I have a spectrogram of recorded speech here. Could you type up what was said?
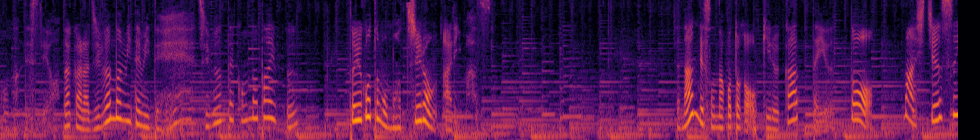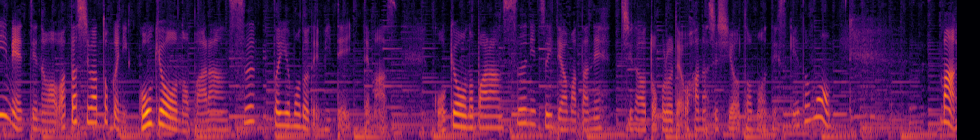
そうなんですよ。だから自分の見てみて、えー、自分ってこんなタイプ？ということももちろんあります。じゃあなんでそんなことが起きるかっていうと、まあ、市中水明っていうのは私は特に5行のバランスというもので見ていってます。5行のバランスについてはまたね、違うところでお話ししようと思うんですけれども、まあ、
